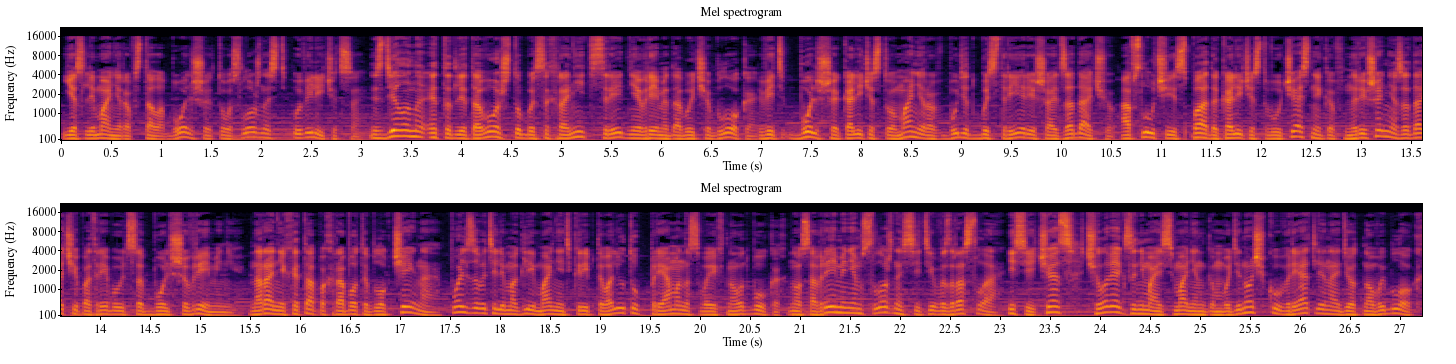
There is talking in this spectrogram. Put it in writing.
Если майнеров стало больше, то сложность увеличится. Сделано это для того, чтобы сохранить среднее время добычи блока, ведь большее количество майнеров будет быстрее решать задачу, а в случае спада количества участников на решение задачи потребуется больше времени. На ранних этапах работы блокчейна пользователи могли майнить криптовалюту прямо на своих ноутбуках, но со временем сложность сети возросла. И сейчас человек, занимаясь майнингом в одиночку, вряд ли найдет новый блок,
